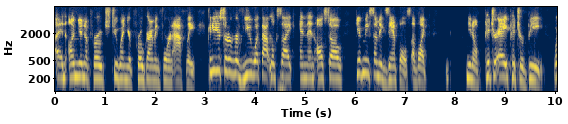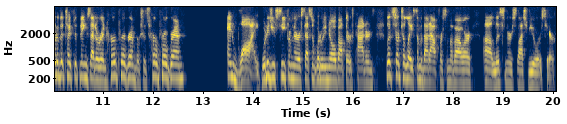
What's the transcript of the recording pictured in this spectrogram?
an onion approach to when you're programming for an athlete. Can you just sort of review what that looks like, and then also give me some examples of like, you know, pitcher A, pitcher B. What are the types of things that are in her program versus her program? and why? What did you see from their assessment? What do we know about their patterns? Let's start to lay some of that out for some of our uh, listeners slash viewers here.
